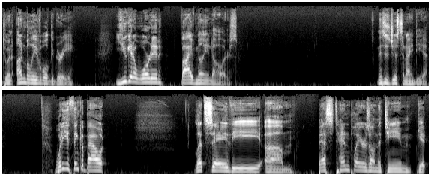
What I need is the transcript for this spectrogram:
to an unbelievable degree. You get awarded $5 million. This is just an idea. What do you think about let's say the um, best 10 players on the team get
